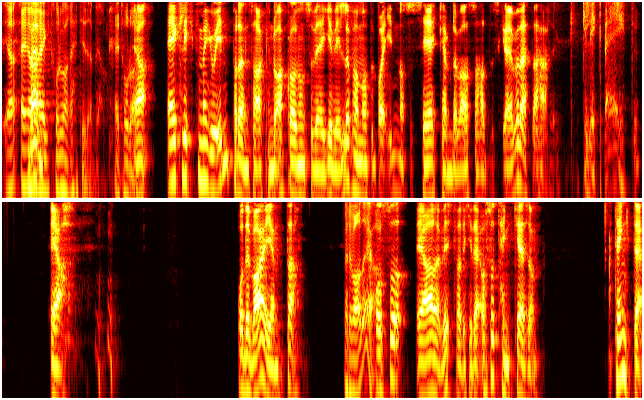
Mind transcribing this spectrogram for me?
ja, ja, Men- jeg tror du har rett i det, Bjørn. Jeg tror du har Ja. Jeg klikket meg jo inn på den saken, da, akkurat sånn som VG ville, for jeg måtte bare inn og så se hvem det var som hadde skrevet dette her. rett. Clickbait. Ja. Og det var ei jente. Men det var det, ja. Og så Ja, visst var det ikke det. Og så tenker jeg sånn Tenk det,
